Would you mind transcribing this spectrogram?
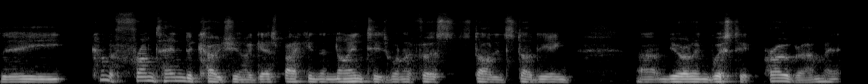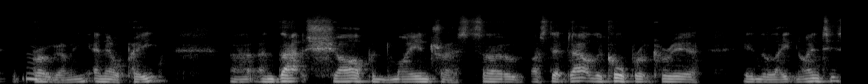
the kind of front end of coaching, I guess, back in the 90s when I first started studying uh, neurolinguistic program mm. programming NLP, uh, and that sharpened my interest. So I stepped out of the corporate career in the late 90s,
